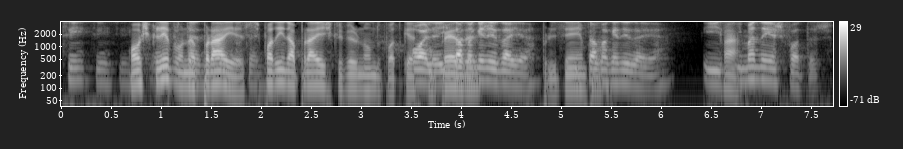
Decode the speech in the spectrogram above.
Sim, sim, sim. Ou escrevam É na é praia, se importante. podem ir à praia e escrever o nome do podcast Olha, isso está uma grande ideia. por Isso exemplo. está uma grande ideia. Isso, Pá. e mandem as fotos.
